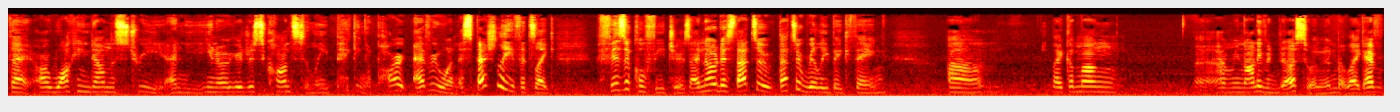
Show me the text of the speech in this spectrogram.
that are walking down the street and you know you're just constantly picking apart everyone especially if it's like physical features i noticed that's a that's a really big thing um like among i mean not even just women but like ev-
